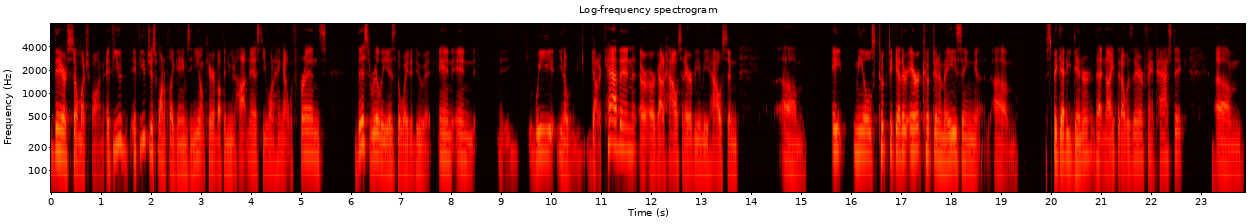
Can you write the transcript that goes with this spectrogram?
they are so much fun. If you if you just want to play games and you don't care about the new hotness, you want to hang out with friends, this really is the way to do it. And and eh, we you know got a cabin or, or got a house, an Airbnb house, and um, ate meals cooked together. Eric cooked an amazing um, spaghetti dinner that night that I was there. Fantastic. Um,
